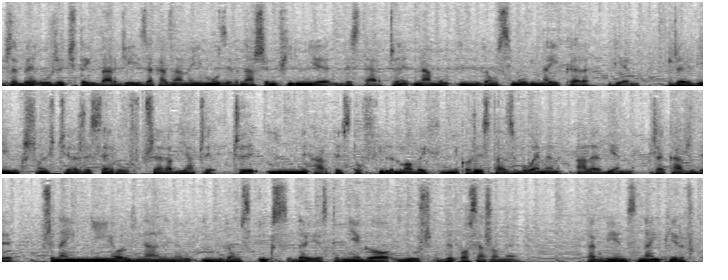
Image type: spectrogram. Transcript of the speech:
żeby użyć tej bardziej zakazanej muzy w naszym filmie wystarczy nam Windows Movie Maker, wiem, że większość reżyserów przerabiaczy, czy innych artystów filmowych nie korzysta z WM, ale wiem, że każdy, przynajmniej oryginalny Windows XD jest w niego już wyposażony. Tak więc najpierw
